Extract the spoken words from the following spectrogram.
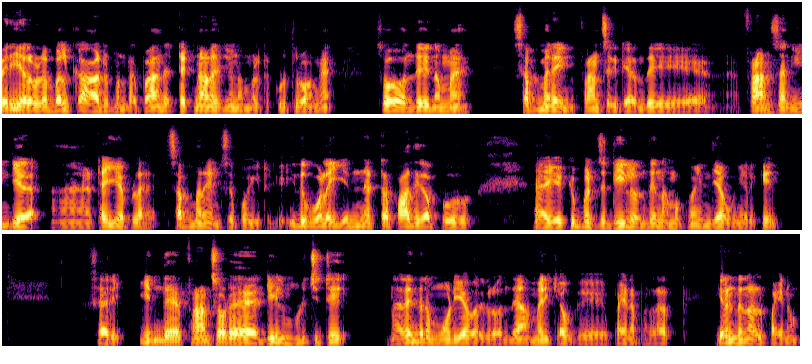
பெரிய அளவில் பல்காக ஆர்டர் பண்ணுறப்ப அந்த டெக்னாலஜியும் நம்மள்கிட்ட கொடுத்துருவாங்க. ஸோ வந்து நம்ம சப்மரைன் ஃப்ரான்ஸுக்கிட்டே இருந்து ஃப்ரான்ஸ் அண்ட் இந்தியா டைஅப்பில் சப்மரைன்ஸு போய்கிட்டுருக்கு இது போல் எண்ணற்ற பாதுகாப்பு எக்யூப்மெண்ட்ஸ் டீல் வந்து நமக்கும் இந்தியாவுக்கும் இருக்குது சரி இந்த ஃப்ரான்ஸோட டீல் முடிச்சுட்டு நரேந்திர மோடி அவர்கள் வந்து அமெரிக்காவுக்கு பயணப்படுறார். இரண்டு நாள் பயணம்.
